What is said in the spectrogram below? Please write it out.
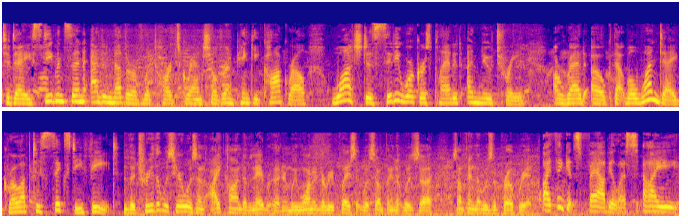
Today, Stevenson and another of Lichthart's grandchildren, Pinky Cockrell, watched as city workers planted a new tree, a red oak that will one day grow up to 60 feet. The tree that was here was an icon to the neighborhood, and we wanted to replace it with something that was uh, something that was appropriate. I think it's fabulous. I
